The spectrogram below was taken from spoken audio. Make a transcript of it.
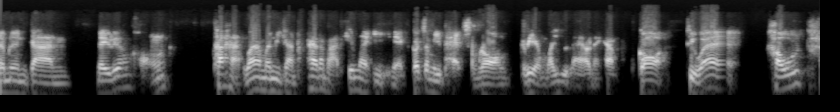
ดำเนินการในเรื่องของถ้าหากว่ามันมีการแพร่ระบาดขึ้นมาอีกเนี่ยก็จะมีแผนสำรองเตรียมไว้อยู่แล้วนะครับ ก็ถือว่าเขาท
